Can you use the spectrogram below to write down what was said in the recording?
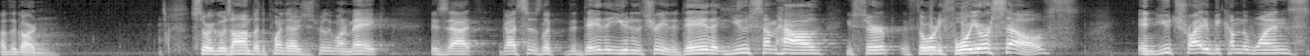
of the garden. The story goes on, but the point that I just really want to make is that God says, Look, the day that you of the tree, the day that you somehow usurp authority for yourselves, and you try to become the ones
